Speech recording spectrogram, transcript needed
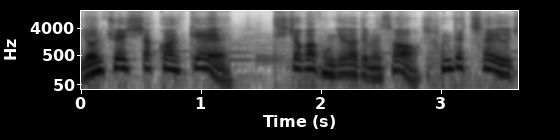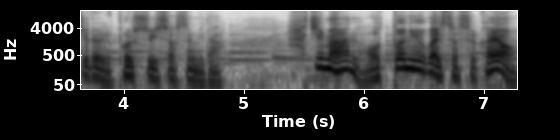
연초의 시작과 함께 티저가 공개가 되면서 현대차의 의지를 볼 수 있었습니다. 하지만 어떤 이유가 있었을까요?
